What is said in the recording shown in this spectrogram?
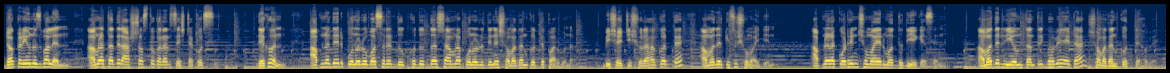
ডক্টর ইউনুস বলেন, আমরা তাদের আশ্বস্ত করার চেষ্টা করছি। দেখুন, আপনাদের পনেরো বছরের দুঃখ দুর্দশা আমরা পনেরো দিনে সমাধান করতে পারব না। বিষয়টি সুরাহা করতে আমাদের কিছু সময় দিন। আপনারা কঠিন সময়ের মধ্য দিয়ে গেছেন। আমাদের নিয়মতান্ত্রিকভাবে এটা সমাধান করতে হবে।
